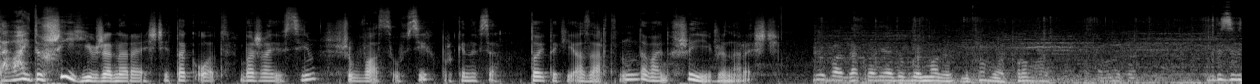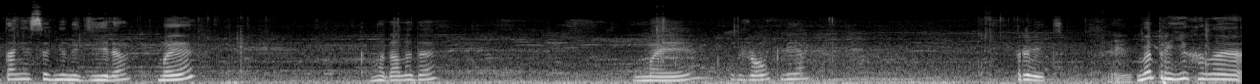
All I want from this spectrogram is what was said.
Давай душі її вже нарешті. Так от, бажаю всім, щоб у вас у всіх прокинувся той такий азарт. Ну давай душі її вже нарешті. Люба, так я думаю, може, не пробував, спробував. Друзі, вітання сьогодні неділя. Ми. Вгадали де? Ми в Жовкві. Привіт. Ми приїхали е,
